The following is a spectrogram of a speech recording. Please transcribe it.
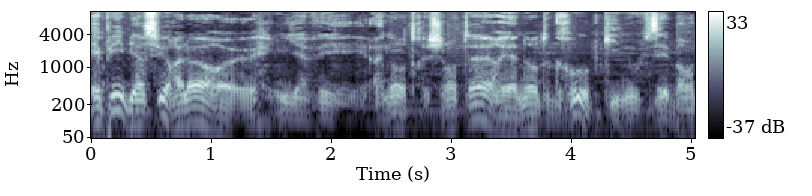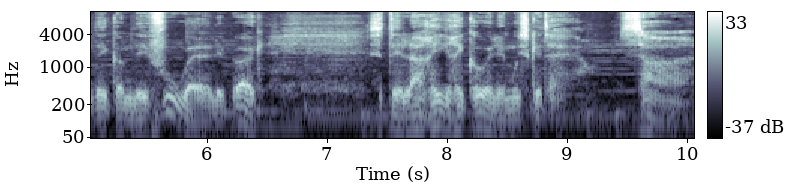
Et puis, bien sûr, alors, euh, il y avait un autre chanteur et un autre groupe qui nous faisait bander comme des fous à l'époque. C'était Larry Greco et les Mousquetaires. Ça,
